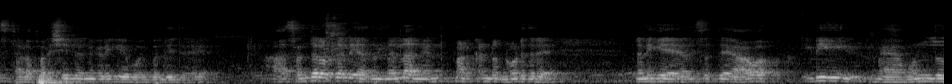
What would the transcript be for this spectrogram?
ಸ್ಥಳ ಪರಿಶೀಲನೆಗಳಿಗೆ ಹೋಗಿ ಬಂದಿದೆ. ಆ ಸಂದರ್ಭದಲ್ಲಿ ಅದನ್ನೆಲ್ಲ ನೆನಪು ಮಾಡ್ಕೊಂಡು ನೋಡಿದರೆ ನನಗೆ ಅನಿಸುತ್ತೆ ಆ ಇಡೀ ಒಂದು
